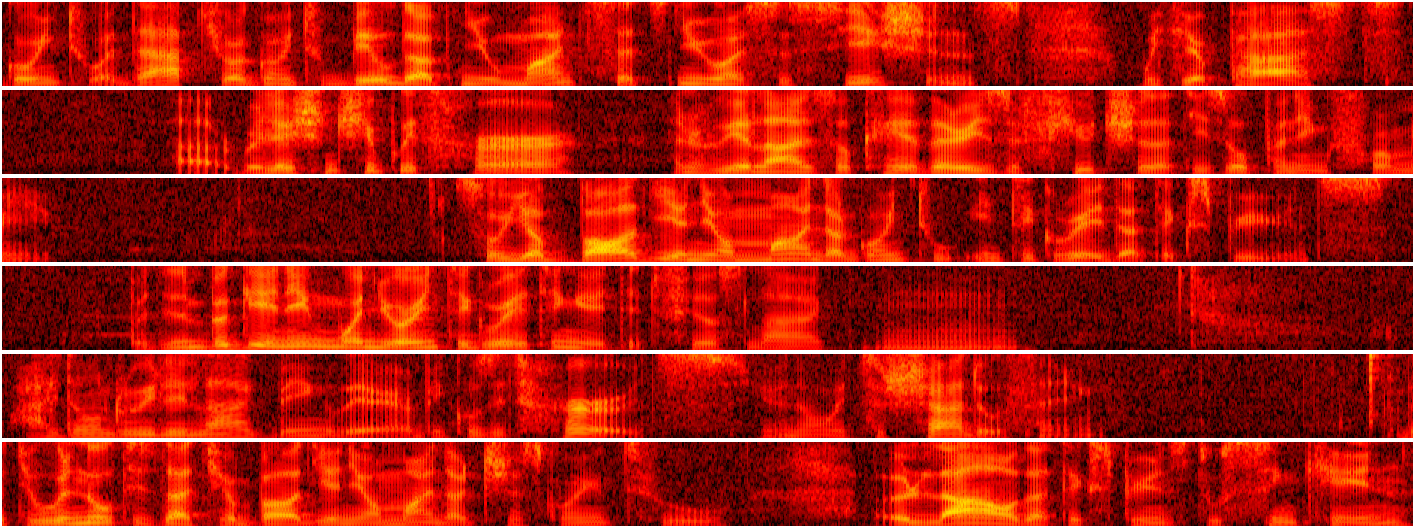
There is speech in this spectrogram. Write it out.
going to adapt. You are going to build up new mindsets, new associations with your past uh, relationship with her, and realize, okay, there is a future that is opening for me. So your body and your mind are going to integrate that experience. But in the beginning, when you're integrating it, it feels like, mm, I don't really like being there because it hurts. You know, it's a shadow thing. But you will notice that your body and your mind are just going to allow that experience to sink in,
